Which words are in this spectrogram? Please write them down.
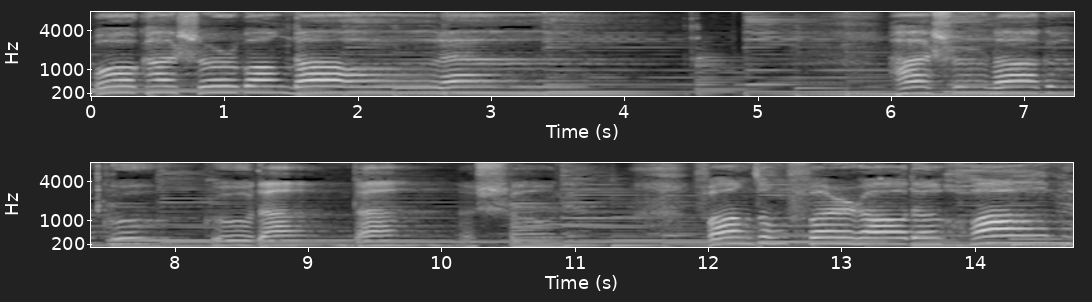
拨开时光的脸，还是那个孤孤单单的少年，放纵纷扰的画面。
